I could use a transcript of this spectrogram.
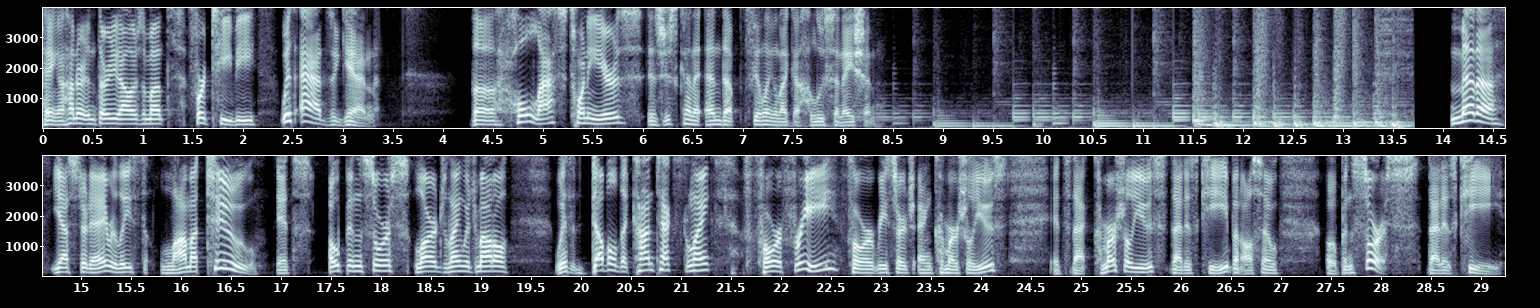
paying $130 a month for TV with ads again. The whole last 20 years is just going to end up feeling like a hallucination. Meta yesterday released Llama 2, its open source large language model with double the context length for free for research and commercial use. It's that commercial use that is key, but also open source that is key.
